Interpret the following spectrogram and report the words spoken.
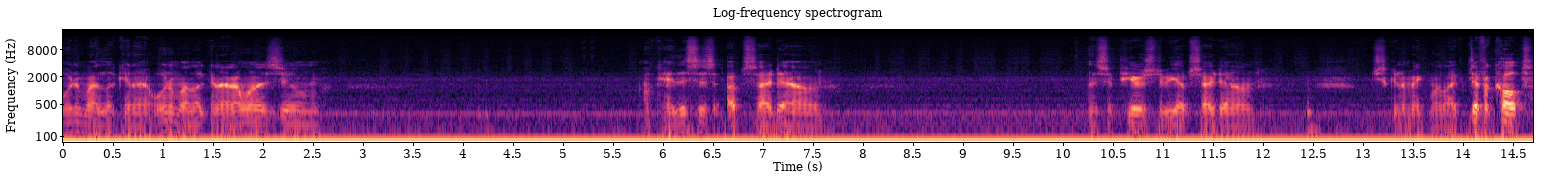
What am I looking at? What am I looking at? I want to zoom. Okay, this is upside down. This appears to be upside down. I'm just going to make my life difficult.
